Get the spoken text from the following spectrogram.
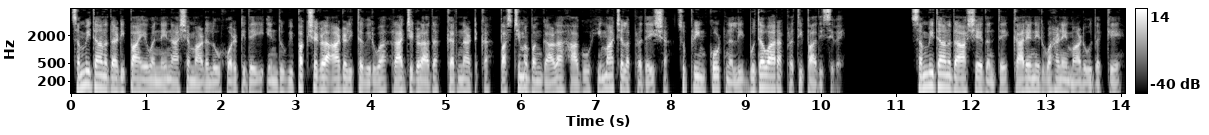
ಸಂವಿಧಾನದ ಅಡಿಪಾಯವನ್ನೇ ನಾಶ ಮಾಡಲು ಹೊರಟಿದೆ ಎಂದು ವಿಪಕ್ಷಗಳ ಆಡಳಿತವಿರುವ ರಾಜ್ಯಗಳಾದ ಕರ್ನಾಟಕ, ಪಶ್ಚಿಮ ಬಂಗಾಳ ಹಾಗೂ ಹಿಮಾಚಲ ಪ್ರದೇಶ ಸುಪ್ರೀಂ ಕೋರ್ಟ್ನಲ್ಲಿ ಬುಧವಾರ ಪ್ರತಿಪಾದಿಸಿವೆ. ಸಂವಿಧಾನದ ಆಶಯದಂತೆ ಕಾರ್ಯನಿರ್ವಹಣೆ ಮಾಡುವುದಕ್ಕೆ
